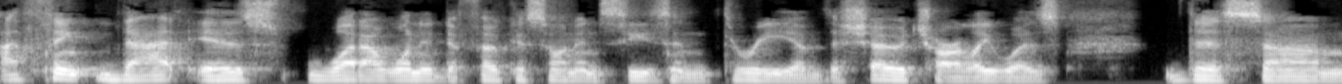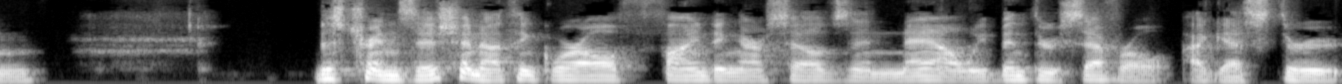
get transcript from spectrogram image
I think that is what I wanted to focus on in season three of the show. Charlie was this um, this transition i think we're all finding ourselves in now we've been through several i guess through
